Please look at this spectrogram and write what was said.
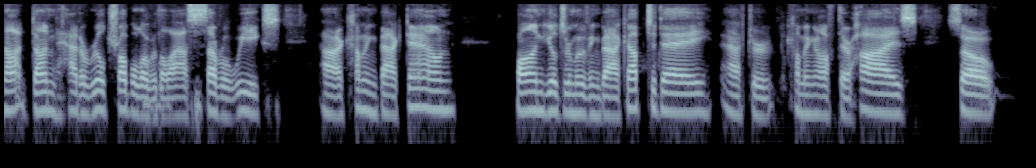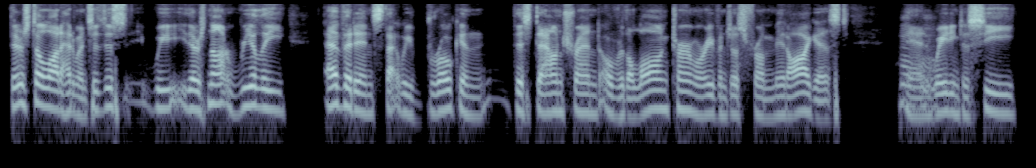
not done, had a real trouble over the mm-hmm. last several weeks. Uh, coming back down, bond yields are moving back up today after coming off their highs. So there's still a lot of headwinds. So this we there's not really evidence that we've broken this downtrend over the long term or even just from mid-August mm-hmm. and waiting to see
